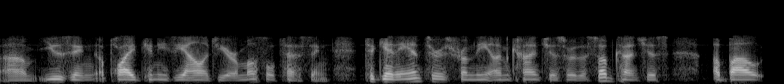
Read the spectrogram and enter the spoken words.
um, using applied kinesiology or muscle testing to get answers from the unconscious or the subconscious about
